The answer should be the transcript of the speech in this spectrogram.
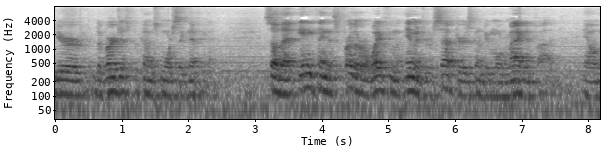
your divergence becomes more significant. So that anything that's further away from the image receptor is going to be more magnified. You know,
